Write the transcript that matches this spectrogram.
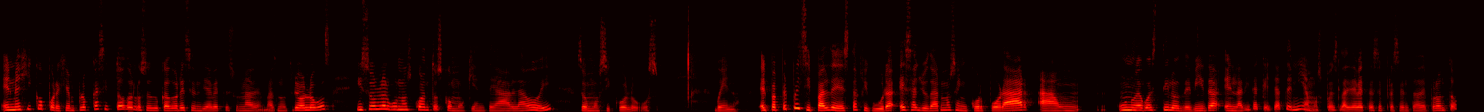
En México, por ejemplo, casi todos los educadores en diabetes son además nutriólogos y solo algunos cuantos, como quien te habla hoy, somos psicólogos. Bueno, el papel principal de esta figura es ayudarnos a incorporar a un, un, nuevo estilo de vida en la vida que ya teníamos, pues la diabetes se presenta de pronto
